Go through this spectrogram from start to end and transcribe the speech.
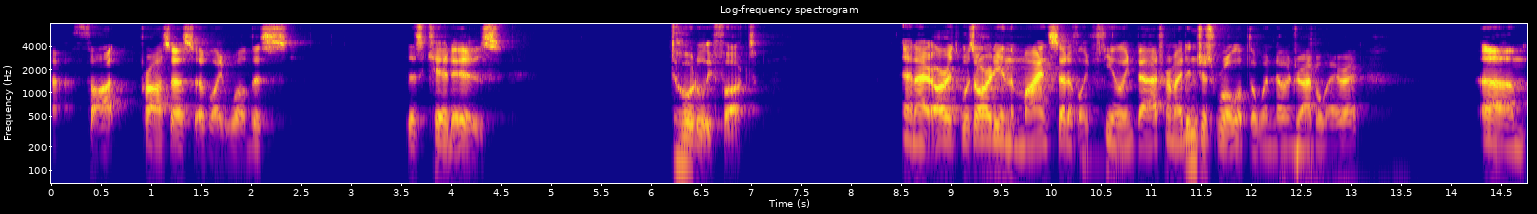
uh, thought process of like well this this kid is totally fucked and I was already in the mindset of like feeling bad for him. I didn't just roll up the window and drive away, right? Um,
